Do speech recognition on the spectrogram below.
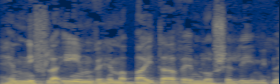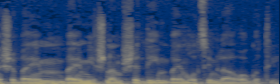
הם נפלאים והם הביתה והם לא שלי, מפני שבהם ישנם שדים, בהם רוצים להרוג אותי.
